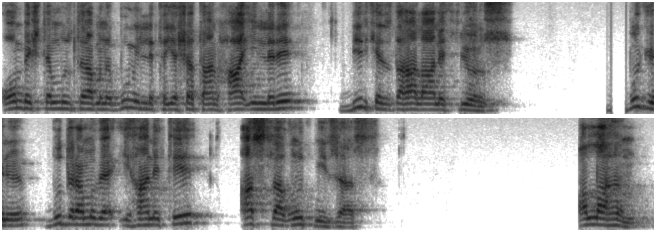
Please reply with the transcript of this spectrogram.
15 Temmuz dramını bu millete yaşatan hainleri bir kez daha lanetliyoruz. Bugünü, bu dramı ve ihaneti asla unutmayacağız. Allah'ım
